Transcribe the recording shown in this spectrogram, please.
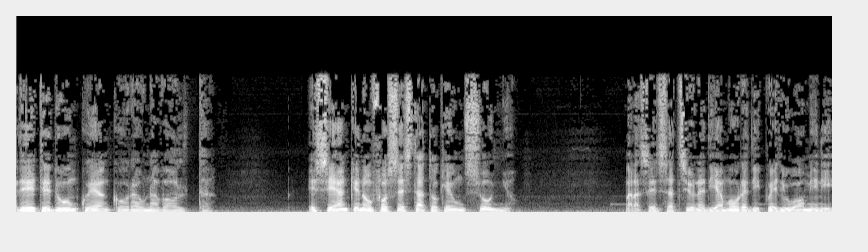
Vedete dunque ancora una volta? E se anche non fosse stato che un sogno? Ma la sensazione di amore di quegli uomini,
